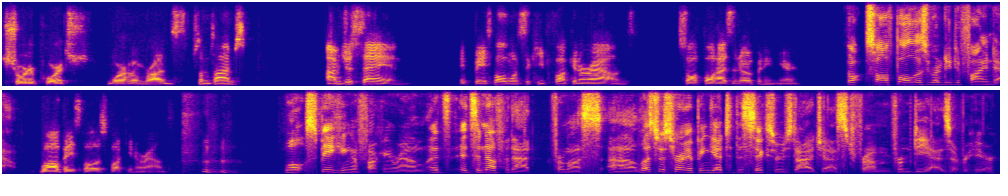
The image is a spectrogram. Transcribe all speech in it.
shorter porch, more home runs sometimes. I'm just saying, if baseball wants to keep fucking around, softball has an opening here. softball is ready to find out. While baseball is fucking around. well, speaking of fucking around, it's it's enough of that from us. Uh, let's just hurry up and get to the Sixers digest from from Diaz over here.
